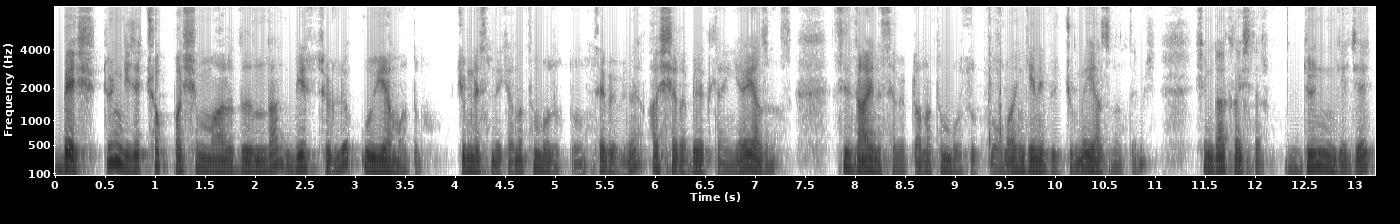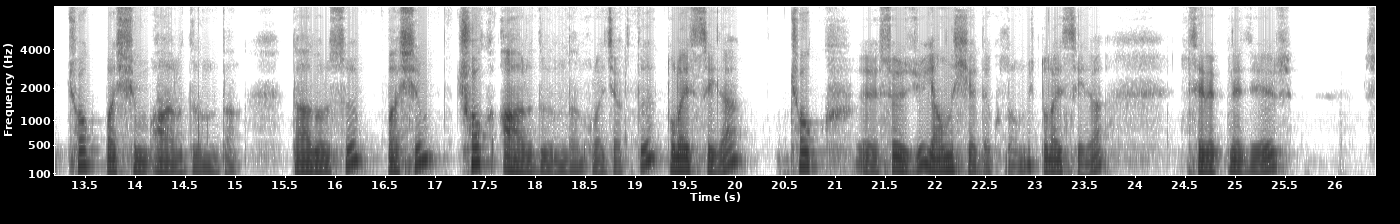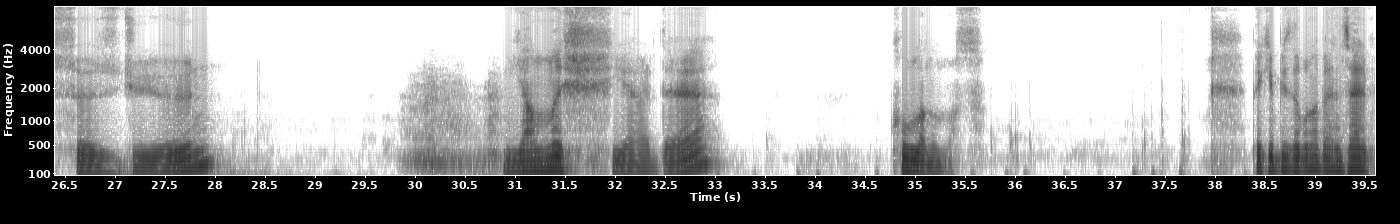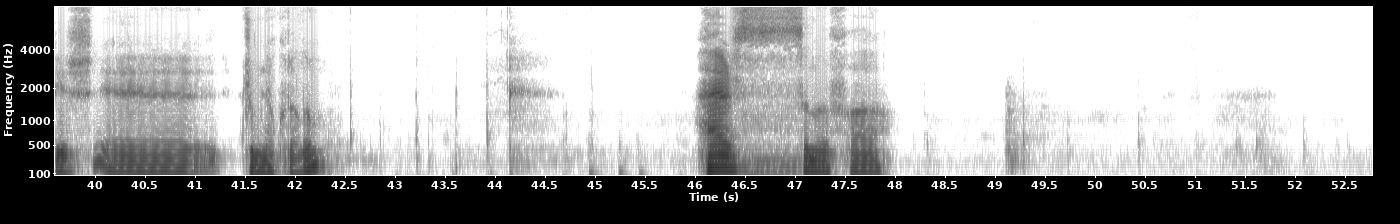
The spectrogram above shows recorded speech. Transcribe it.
5. Dün gece çok başım ağrıdığından bir türlü uyuyamadım. Cümlesindeki anlatım bozukluğunun sebebini aşağıda belirtilen yere yazınız. Siz de aynı sebeple anlatım bozukluğu olan yeni bir cümle yazınız demiş. Şimdi arkadaşlar dün gece çok başım ağrıdığından daha doğrusu başım çok ağrıdığından olacaktı. Dolayısıyla çok e, sözcüğü yanlış yerde kullanılmış. Dolayısıyla sebep nedir? Sözcüğün yanlış yerde kullanılması. Peki biz de buna benzer bir e, cümle kuralım. Her sınıfa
